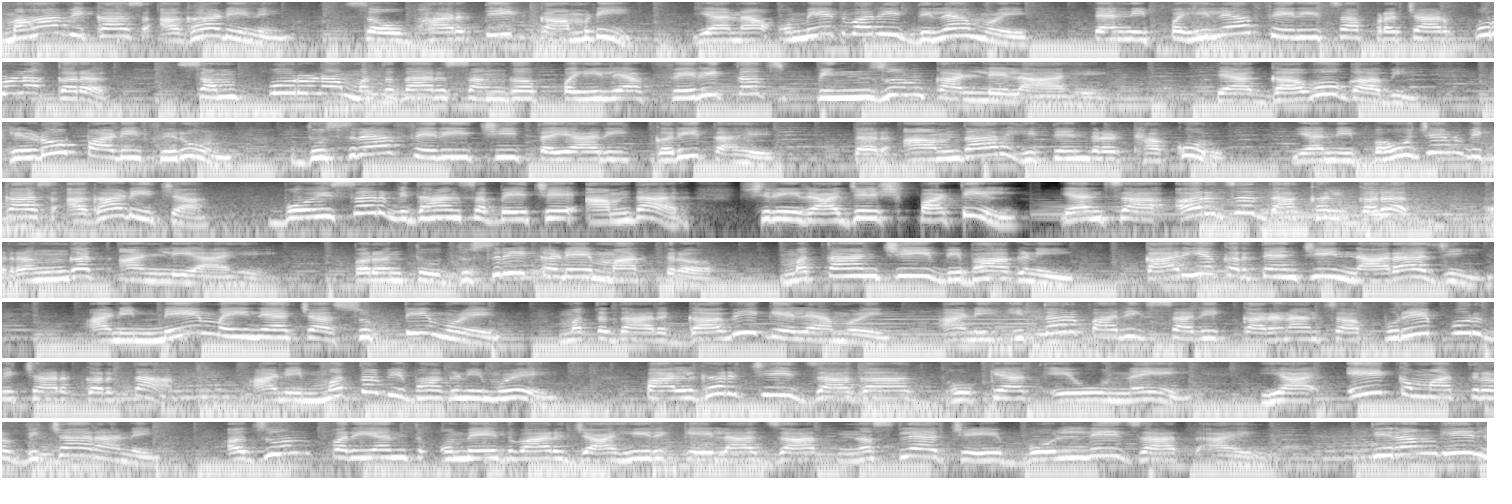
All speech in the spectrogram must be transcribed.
महाविकास आघाडीने सौ भारती कांबडी यांना उमेदवारी दिल्यामुळे त्यांनी पहिल्या फेरीचा प्रचार पूर्ण करत संपूर्ण मतदारसंघ पहिल्या फेरीतच पिंजून काढलेला आहे. त्या गावोगावी खेडोपाडी फिरून दुसऱ्या फेरीची तयारी करीत आहेत. तर आमदार हितेंद्र ठाकूर यांनी बहुजन विकास आघाडीच्या बोईसर विधानसभेचे आमदार श्री राजेश पाटील यांचा अर्ज दाखल करत रंगत आणली आहे. परंतु दुसरीकडे मात्र मतांची विभागणी कार्यकर्त्यांची नाराजी आणि मे महिन्याच्या सुट्टीमुळे मतदार गावी गेल्यामुळे आणि इतर बारीक सारीक कारणांचा पुरेपूर विचार करता आणि मतविभागणीमुळे पालघरची जागा धोक्यात येऊ नये ह्या एकमात्र विचाराने अजूनपर्यंत उमेदवार जाहीर केला जात नसल्याचे बोलले जात आहे. तिरंगी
